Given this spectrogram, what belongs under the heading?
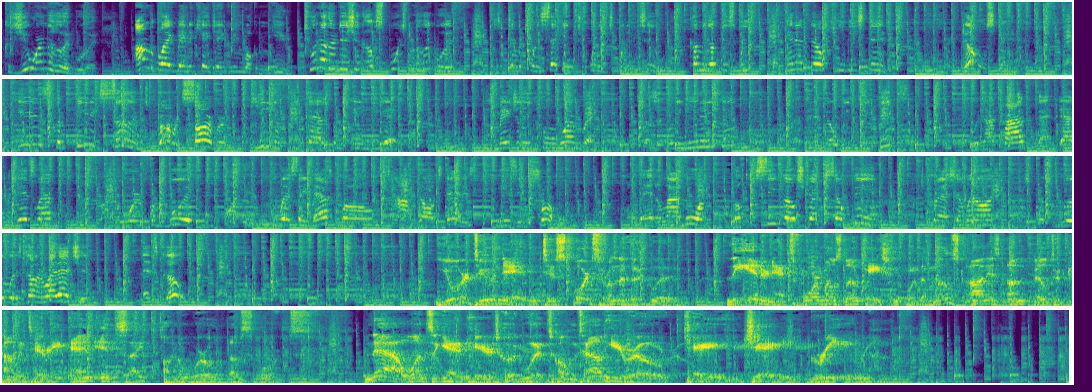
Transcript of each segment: because you are in the Hoodwood. I'm the Black Bandit KJ Green, welcoming you to another edition of Sports from the Hoodwood, September 22nd, 2022. Coming up this week, the NFL QB standard, double standard. Is the Phoenix Suns' Robert Sarver getting a free pass from the NBA? The Major League home run record, does it really mean anything? NFL Week 3 picks, Wood Hot 5, Fat Dab and Dead Slap, USA Basketball's top dog status is in trouble. All that and a lot more. Buckle your seatbelt, strap yourself in, put your crash helmet on. Sports from Hoodwood is coming right at you. Let's go. You're tuned in to Sports from the Hoodwood, the internet's foremost location for the most honest, unfiltered commentary and insight on the world of sports. Now, once again, here's Hoodwood's hometown hero, KJ Green.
